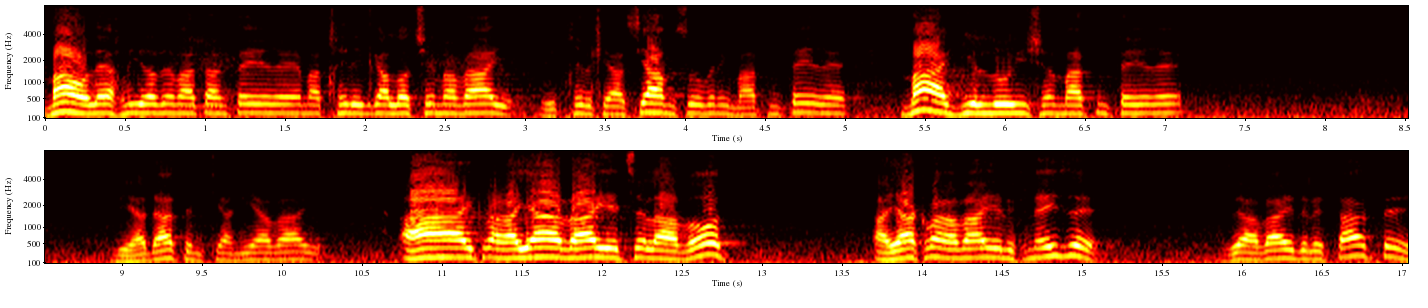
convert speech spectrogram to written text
מה הולך להיות במתן תרא? מתחיל להתגלות שם הוואי. התחיל קריאס ים סוף ונגמר מתן תרא. מה הגילוי של מתן תרא? וידעתם כי אני הוואי. אה, כבר היה הוואי אצל האבות? היה כבר הוואי לפני זה? זה הוואי דלתתא.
